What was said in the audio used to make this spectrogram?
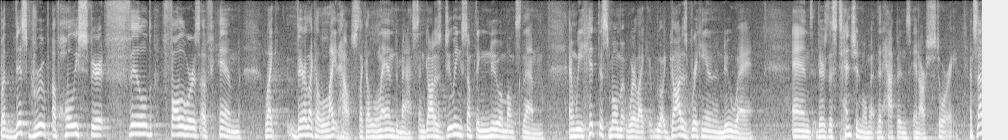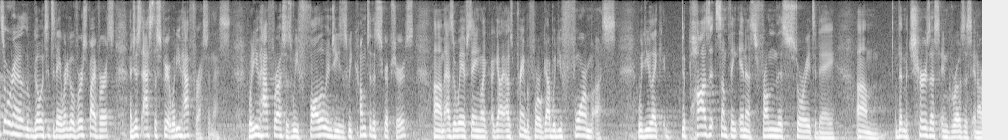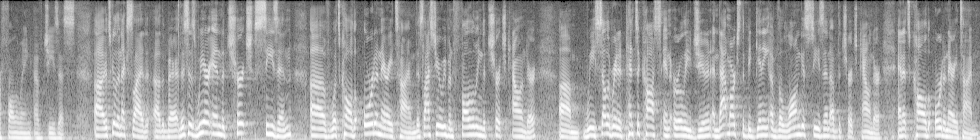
But this group of Holy Spirit filled followers of Him, like they're like a lighthouse, like a landmass, and God is doing something new amongst them. And we hit this moment where like God is breaking in in a new way. And there's this tension moment that happens in our story. And so that's what we're going to go into today. We're going to go verse by verse and just ask the Spirit, what do you have for us in this? What do you have for us as we follow in Jesus? We come to the scriptures um, as a way of saying, like I was praying before, God, would you form us? Would you like deposit something in us from this story today? Um, that matures us and grows us in our following of Jesus. Uh, let's go to the next slide, uh, the bear. This is, we are in the church season of what's called ordinary time. This last year, we've been following the church calendar. Um, we celebrated Pentecost in early June, and that marks the beginning of the longest season of the church calendar. And it's called ordinary time.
